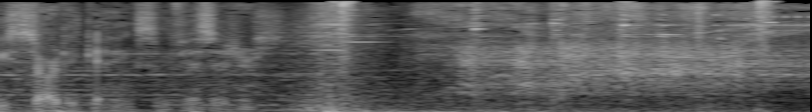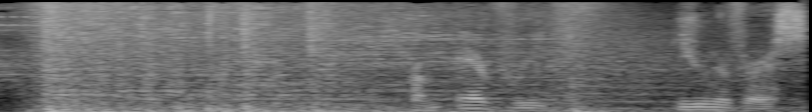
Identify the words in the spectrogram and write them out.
We started getting some visitors. Every universe.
